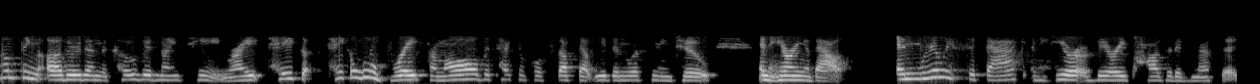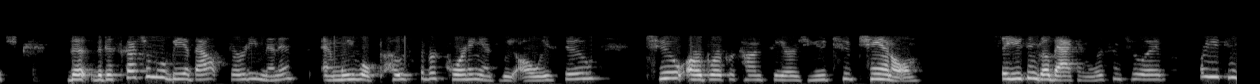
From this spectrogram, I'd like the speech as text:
something other than the COVID-19, right? Take, take a little break from all the technical stuff that we've been listening to and hearing about, and really sit back and hear a very positive message. The, the discussion will be about 30 minutes, and we will post the recording as we always do to our Broker Concierge YouTube channel so you can go back and listen to it or you can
